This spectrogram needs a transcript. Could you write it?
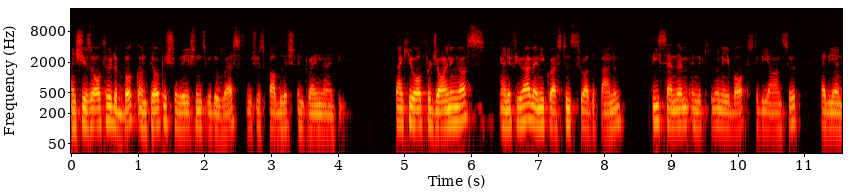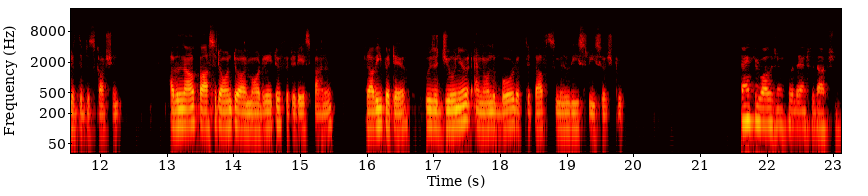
and she has authored a book on Turkish relations with the West, which was published in 2019. Thank you all for joining us. And if you have any questions throughout the panel, please send them in the Q&A box to be answered at the end of the discussion. I will now pass it on to our moderator for today's panel, Ravi Patel, who is a junior and on the board of the Tufts Middle East Research Group. Thank you, Walajan, for the introduction.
